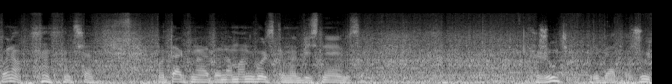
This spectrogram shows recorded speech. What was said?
Понял? Сейчас. Вот так мы это на монгольском объясняемся. Жуть, ребята, жуть.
